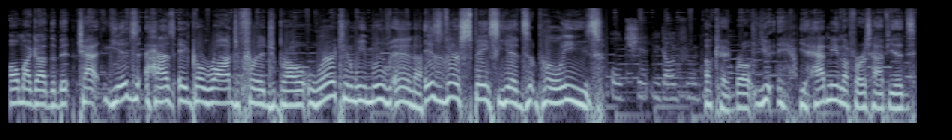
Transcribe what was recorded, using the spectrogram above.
Oh my god, the bit chat. Yids has a garage fridge, bro. Where can we move in? Is there space, Yids? Please. Old shit and dog food. Okay, bro. You you had me in the first half, Yids.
